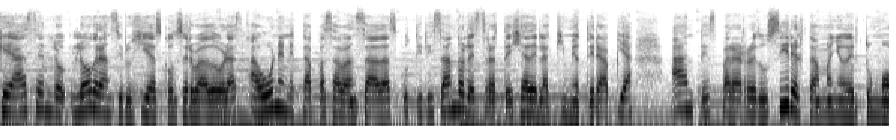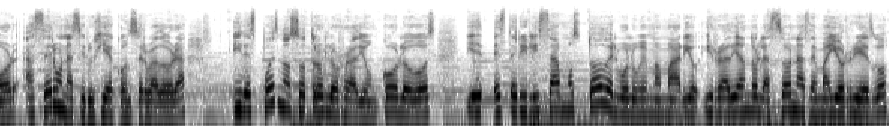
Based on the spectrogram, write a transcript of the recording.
que hacen logran cirugías conservadoras aún en etapas avanzadas utilizando la estrategia de la quimioterapia antes para reducir el tamaño del tumor, hacer una cirugía conservadora y después nosotros los radiooncólogos esterilizamos todo el volumen mamario irradiando las zonas de mayor riesgo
